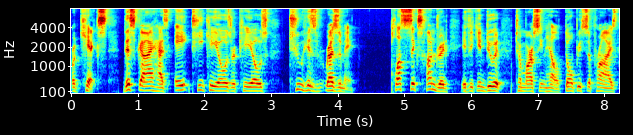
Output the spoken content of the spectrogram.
or kicks. This guy has eight TKOs or KOs to his resume plus 600 if he can do it to Marcin Held. Don't be surprised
